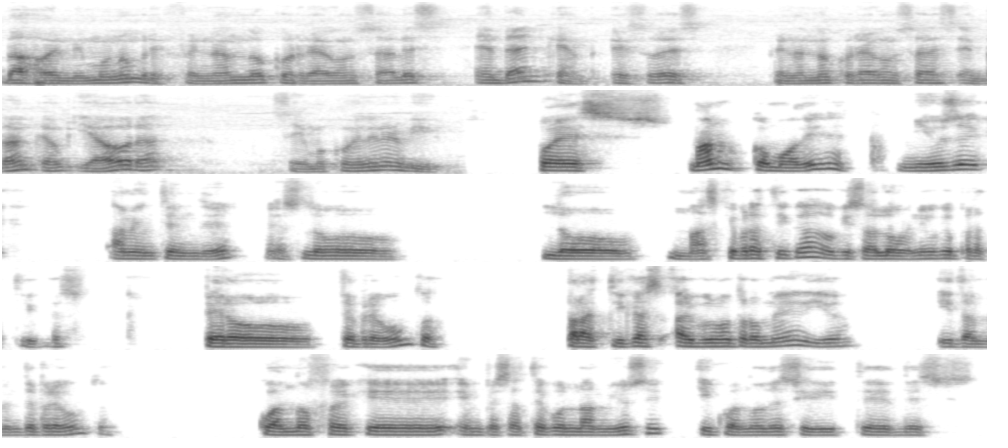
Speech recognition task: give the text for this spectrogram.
bajo el mismo nombre, Fernando Correa González en Bandcamp. Eso es Fernando Correa González en Bandcamp. Y ahora, seguimos con el interview. Pues, mano, como dije, music, a mi entender, es lo, lo más que practicas o quizás lo único que practicas. Pero te pregunto, ¿practicas algún otro medio? Y también te pregunto, ¿cuándo fue que empezaste con la music y cuándo decidiste des-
